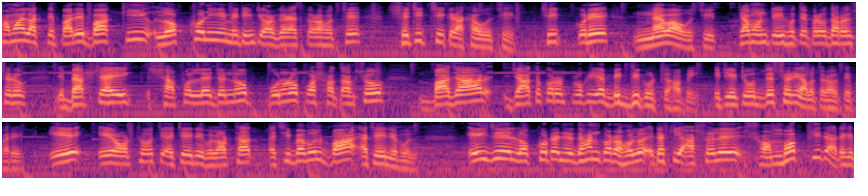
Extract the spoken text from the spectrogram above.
সময় লাগতে পারে বা কি লক্ষ্য নিয়ে মিটিংটি অর্গানাইজ করা হচ্ছে, সেটি ঠিক রাখা উচিত, ঠিক করে নেওয়া উচিত। যেমনটি হতে পারে, উদাহরণস্বরূপ যে ব্যবসায়িক সাফল্যের জন্য পনেরো শতাংশ বাজার জাতকরণ প্রক্রিয়া বৃদ্ধি করতে হবে। এটি একটি উদ্দেশ্য নিয়ে আলোচনা হতে পারে। এ, এর অর্থ হচ্ছে অ্যাটেইনেবল অর্থাৎ অ্যাচিভেবল বা অ্যাটেইনেবল এই যে লক্ষ্যটা নির্ধারণ করা হলো, এটা কি আসলে সম্ভব কি না? এটা কি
